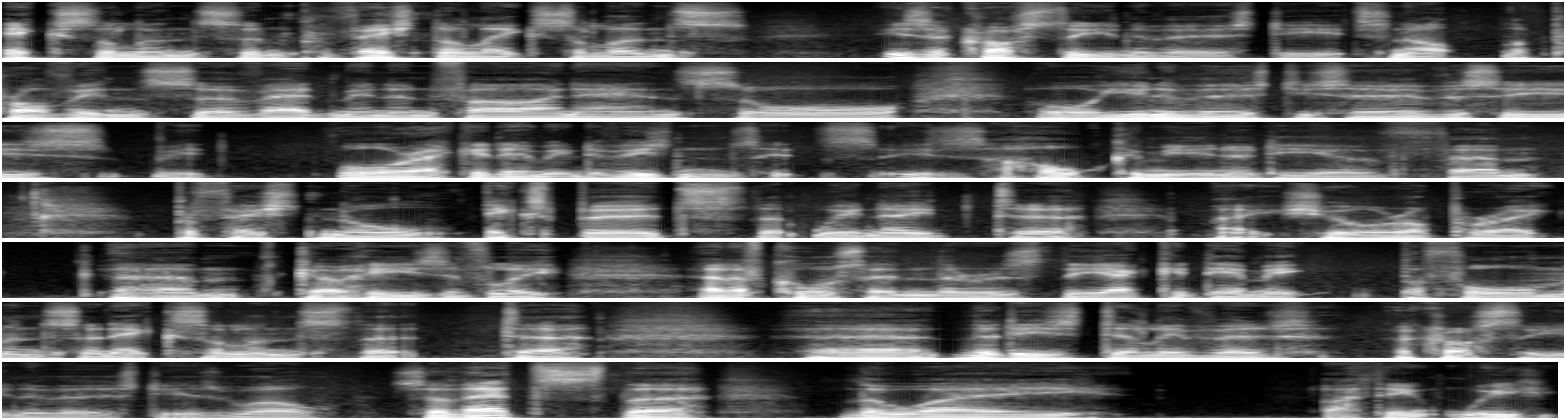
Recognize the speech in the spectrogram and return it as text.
excellence and professional excellence is across the university. It's not the province of admin and finance or or university services it, or academic divisions. It's, it's a whole community of um, professional experts that we need to make sure operate um, cohesively. And of course, then there is the academic performance and excellence that uh, uh, that is delivered across the university as well. So that's the the way I think we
